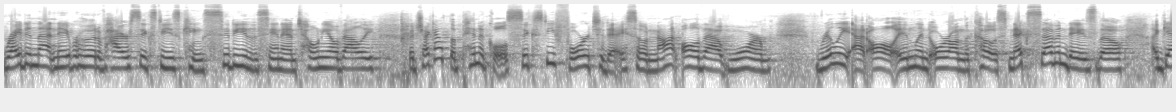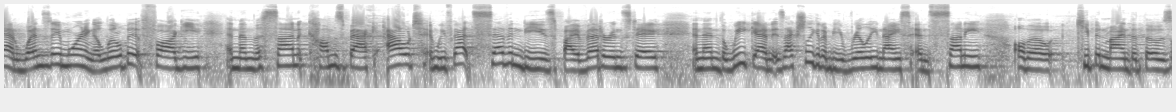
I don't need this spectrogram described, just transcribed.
right in that neighborhood of higher 60s, King City, in the San Antonio Valley. But check out the pinnacles, 64 today, so not all that warm really at all, inland or on the coast. Next seven days though, again, Wednesday morning, a little bit foggy, and then the sun comes back out, and we've got 70s by Veterans Day, and then the weekend is actually gonna be really nice and sunny, although keep in mind that those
